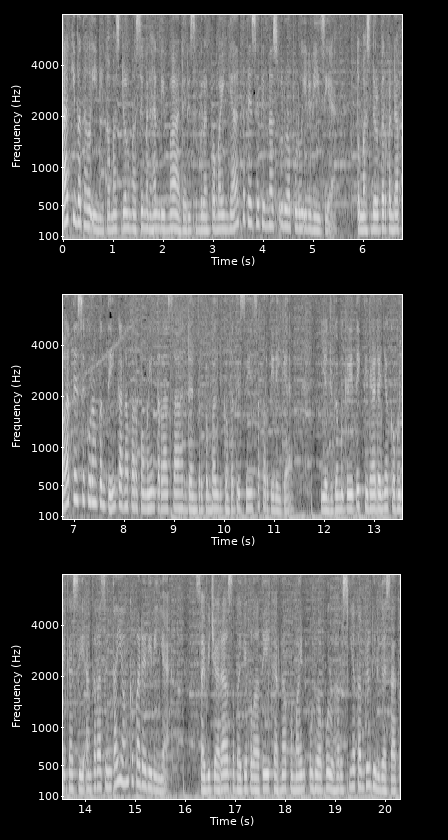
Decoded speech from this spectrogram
Akibat hal ini, Thomas Doll masih menahan 5 dari 9 pemainnya ke TC Timnas U20 Indonesia. Thomas Doll berpendapat TC kurang penting karena para pemain terasa dan berkembang di kompetisi seperti Liga. Ia juga mengkritik tidak adanya komunikasi antara Sintayong kepada dirinya. Saya bicara sebagai pelatih karena pemain U20 harusnya tampil di Liga 1.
